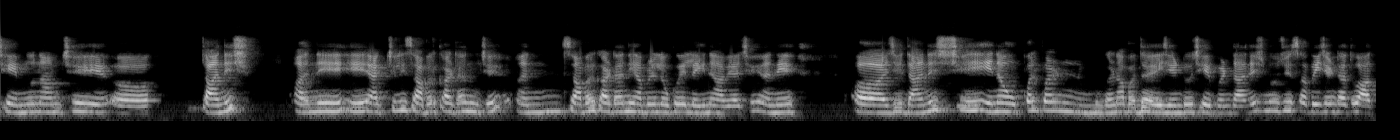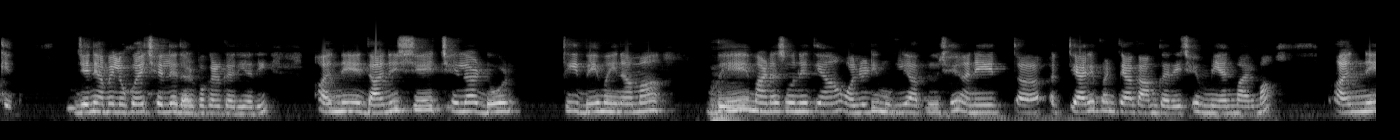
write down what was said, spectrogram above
છે, એમનું નામ છે દાનિશ અને એ એકચ્યુઅલી સાબરકાંઠાનું છે. અને સાબરકાંઠાની આપણે લોકોએ લઈને આવ્યા છે અને જે દાનેશ છે એના ઉપર પણ ઘણા બધા એજન્ટો છે. પણ દાનેશનો જે સબ એજન્ટ હતો આકિબ જેને અમે લોકોએ છેલ્લે ધરપકડ કરી હતી. અને દાનેશે છેલ્લા દોઢથી બે મહિનામાં બે માણસોને ત્યાં ઓલરેડી મોકલી આપ્યું છે અને અત્યારે પણ ત્યાં કામ કરે છે મ્યાનમારમાં. અને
